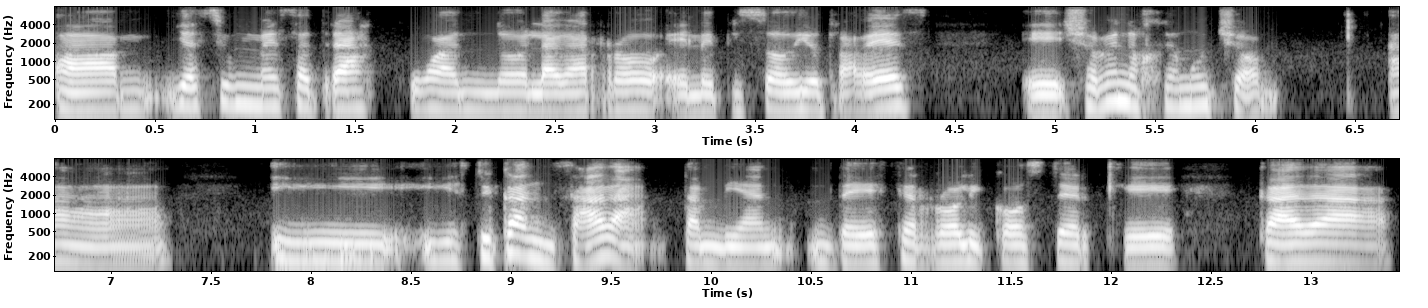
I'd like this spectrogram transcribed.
y hace un mes atrás, cuando le agarró el episodio otra vez, eh, yo me enojé mucho ah, y, estoy cansada también de este roller coaster que cada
